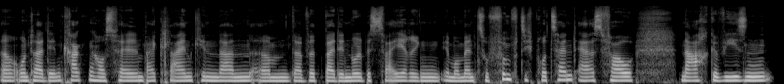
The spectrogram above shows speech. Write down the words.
äh, unter den Krankenhausfällen bei kleinen Kindern. Ähm, da wird bei den 0- bis 2-Jährigen im Moment zu 50 Prozent RSV nachgewiesen.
